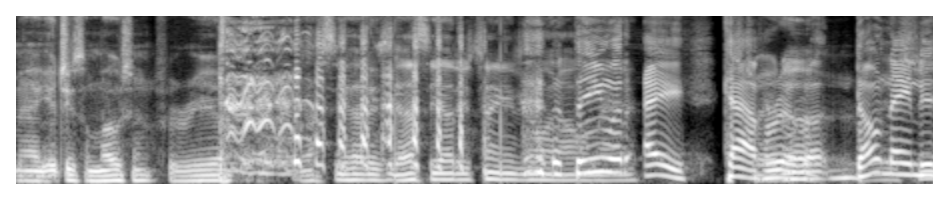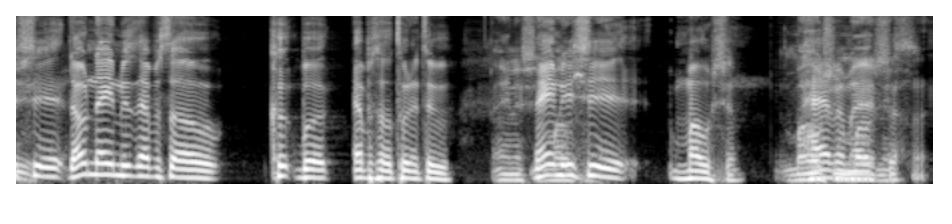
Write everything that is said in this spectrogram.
Man, get you some motion for real. I see how this. I see how this change going The on. theme man. of hey Kyle for Straight real, up. bro. Don't Real name this shit. shit. Don't name this episode cookbook episode twenty two. Ain't this Name motion. this shit motion. Motion Having madness. motion.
